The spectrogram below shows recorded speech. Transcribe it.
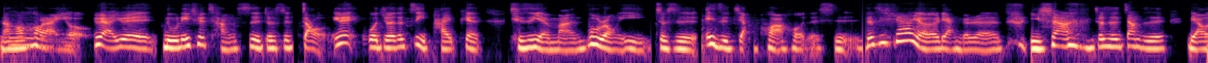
然后后来有越来越努力去尝试，就是找，因为我觉得自己拍片其实也蛮不容易，就是一直讲话或者是就是需要有两个人以上就是这样子聊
